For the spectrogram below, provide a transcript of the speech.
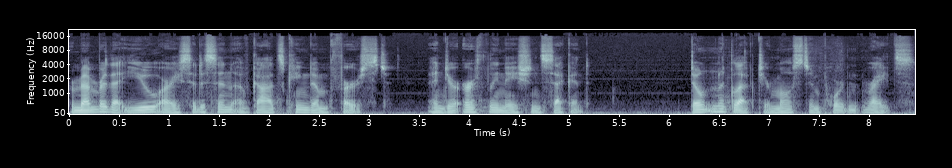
Remember that you are a citizen of God's kingdom first, and your earthly nation second. Don't neglect your most important rights.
